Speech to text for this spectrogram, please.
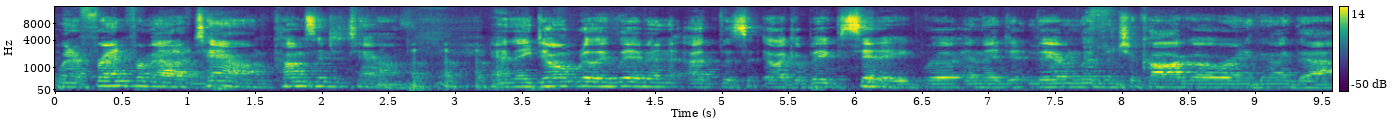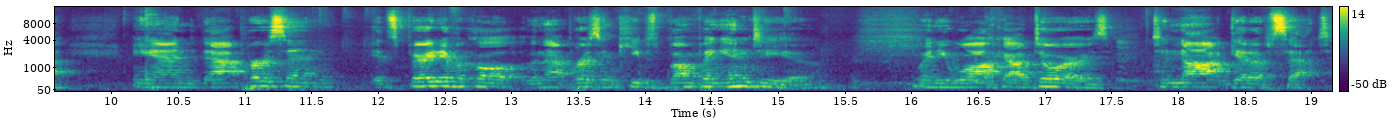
when a friend from out of town comes into town and they don't really live in a, this like a big city where, and they did, they haven't lived in Chicago or anything like that. And that person, it's very difficult when that person keeps bumping into you when you walk outdoors to not get upset.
